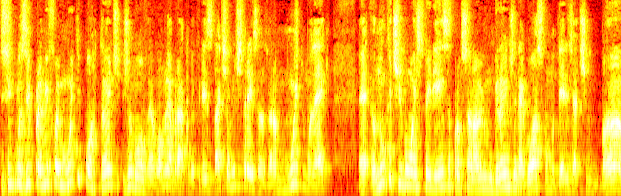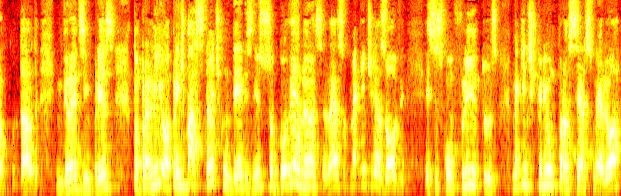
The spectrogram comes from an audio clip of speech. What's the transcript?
Isso, inclusive, para mim foi muito importante, de novo, né, vamos lembrar, quando eu queria visitar, tinha 23 anos, eu era muito moleque. É, eu nunca tive uma experiência profissional em um grande negócio, como o Denis já tinha em banco, tal, em grandes empresas. Então, para mim, eu aprendi bastante com o Denis nisso sobre governança, né? sobre como é que a gente resolve esses conflitos, como é que a gente cria um processo melhor.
